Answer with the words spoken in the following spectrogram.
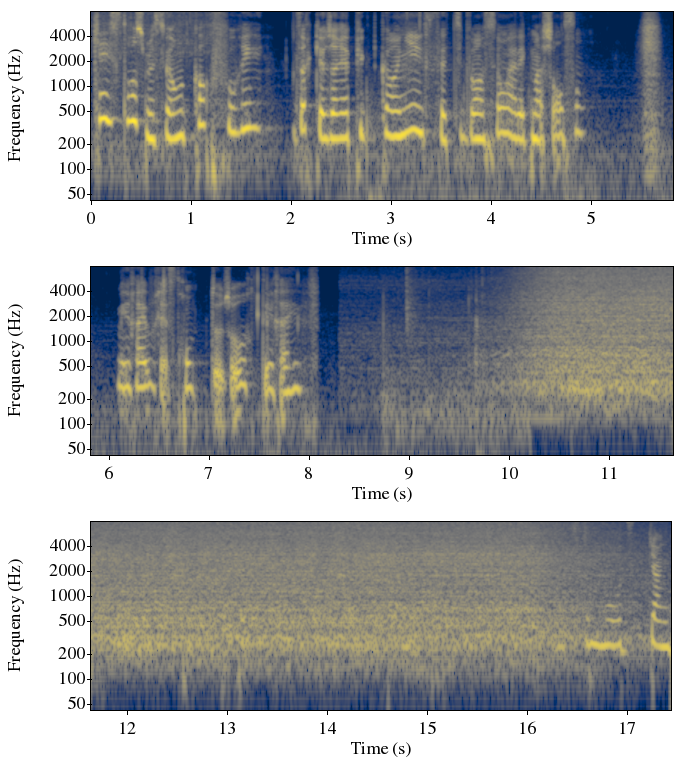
Quelle histoire je me suis encore fourrée? Dire que j'aurais pu gagner cette subvention avec ma chanson? Mes rêves resteront toujours des rêves. C'est une maudite gang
